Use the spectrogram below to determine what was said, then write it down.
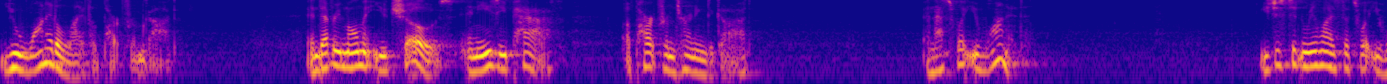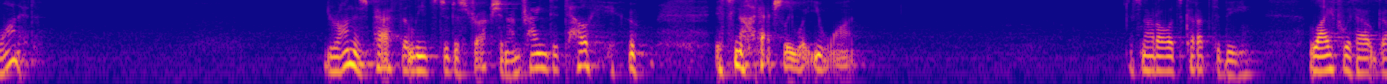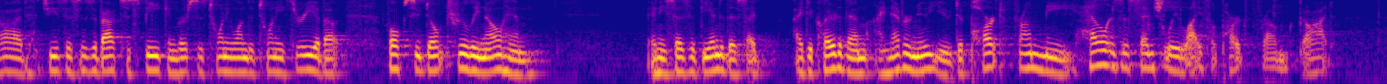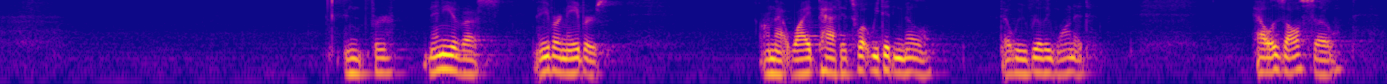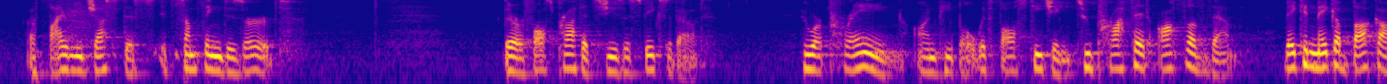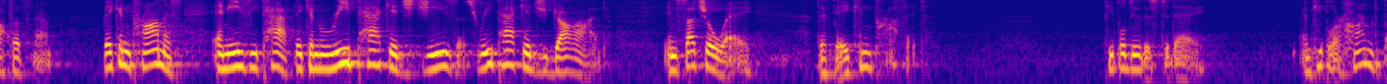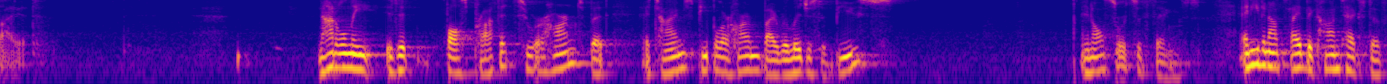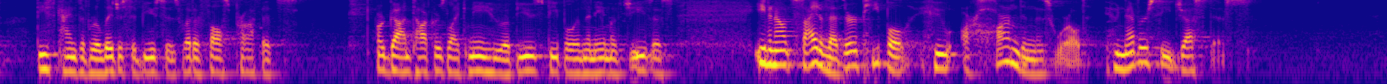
You wanted a life apart from God. And every moment you chose an easy path apart from turning to God. And that's what you wanted. You just didn't realize that's what you wanted. You're on this path that leads to destruction. I'm trying to tell you, it's not actually what you want. It's not all it's cut up to be. Life without God. Jesus is about to speak in verses 21 to 23 about folks who don't truly know him. And he says at the end of this, I, I declare to them, I never knew you. Depart from me. Hell is essentially life apart from God. And for many of us, many of our neighbors on that wide path, it's what we didn't know that we really wanted. Hell is also a fiery justice, it's something deserved. There are false prophets Jesus speaks about who are preying on people with false teaching to profit off of them. They can make a buck off of them. They can promise an easy path. They can repackage Jesus, repackage God in such a way that they can profit. People do this today, and people are harmed by it. Not only is it false prophets who are harmed, but at times, people are harmed by religious abuse and all sorts of things. And even outside the context of these kinds of religious abuses, whether false prophets or God talkers like me who abuse people in the name of Jesus, even outside of that, there are people who are harmed in this world who never see justice.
